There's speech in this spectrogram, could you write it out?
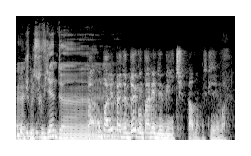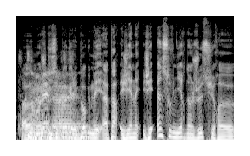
Euh, je me souviens d'un... Bah, on parlait pas de bug, on parlait de glitch. Pardon, excusez-moi. Ça Euh, moi, je même, disais bug à euh, l'époque, mais à part, j'ai un, j'ai un souvenir d'un jeu sur, euh,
